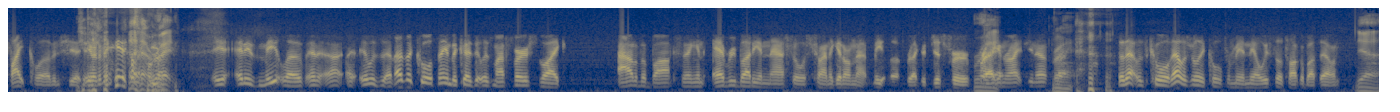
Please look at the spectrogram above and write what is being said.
Fight Club and shit. You know what I mean? right. and his meatloaf, and uh, it was that's a cool thing because it was my first like out of the box thing, and everybody in Nashville was trying to get on that meatloaf record just for Right. bragging rights, you know. Right. So that was cool. That was really cool for me and Neil. We still talk about that one. Yeah.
